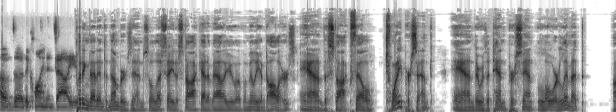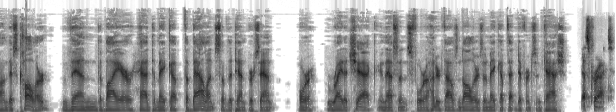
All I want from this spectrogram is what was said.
of the decline in value. Putting that into numbers then, so let's say the stock had a value of a million dollars and the stock fell 20% and there was a 10% lower limit on this collar, then the buyer had to make up the balance of the 10% or write a check, in essence, for $100,000 and make up that difference in cash. That's correct.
